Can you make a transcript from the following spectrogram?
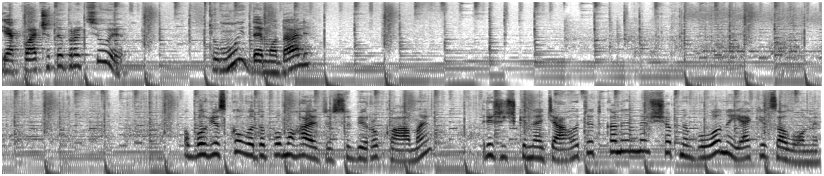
Як бачите, працює. Тому йдемо далі. Обов'язково допомагайте собі руками, трішечки натягуйте тканину, щоб не було ніяких заломів.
